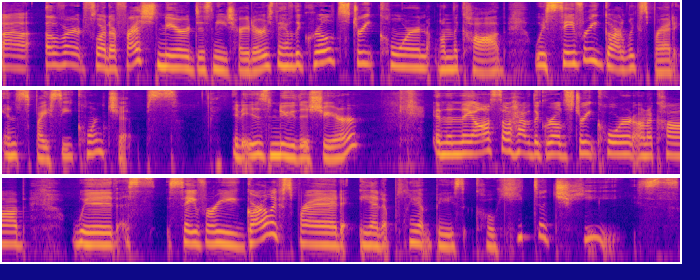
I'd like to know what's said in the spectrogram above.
Uh, over at Florida Fresh near Disney Traders, they have the grilled street corn on the cob with savory garlic spread and spicy corn chips. It is new this year. And then they also have the grilled street corn on a cob with savory garlic spread and a plant based cotija cheese.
